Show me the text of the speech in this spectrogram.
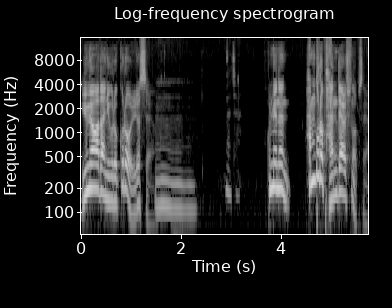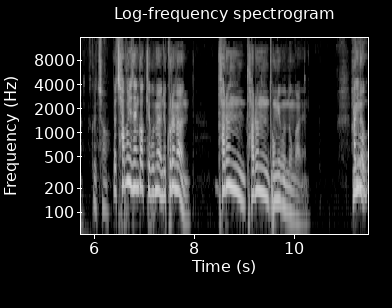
유명하다는 이유로 끌어올렸어요. 음. 맞아. 그러면은 함부로 반대할 수는 없어요. 그렇죠. 차분히 생각해 보면 그러면 다른 다른 독립운동가는 유명, 뭐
